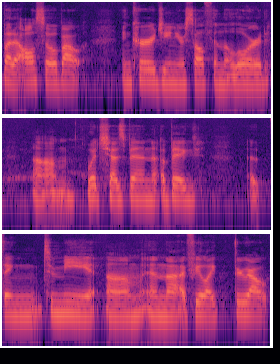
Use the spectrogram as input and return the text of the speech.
but also about encouraging yourself in the Lord, um, which has been a big uh, thing to me. Um, and I feel like throughout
